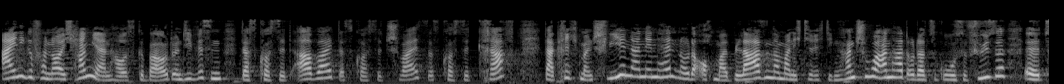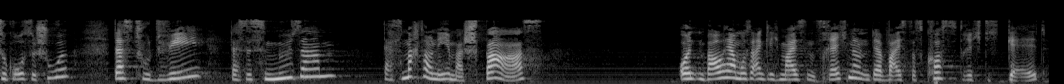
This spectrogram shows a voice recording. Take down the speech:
Einige von euch haben ja ein Haus gebaut und die wissen, das kostet Arbeit, das kostet Schweiß, das kostet Kraft. Da kriegt man Schwielen an den Händen oder auch mal Blasen, wenn man nicht die richtigen Handschuhe anhat oder zu große Füße, äh, zu große Schuhe. Das tut weh, das ist mühsam, das macht auch nicht immer Spaß. Und ein Bauherr muss eigentlich meistens rechnen und der weiß, das kostet richtig Geld.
